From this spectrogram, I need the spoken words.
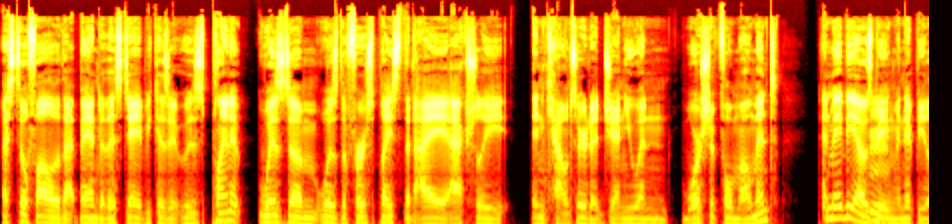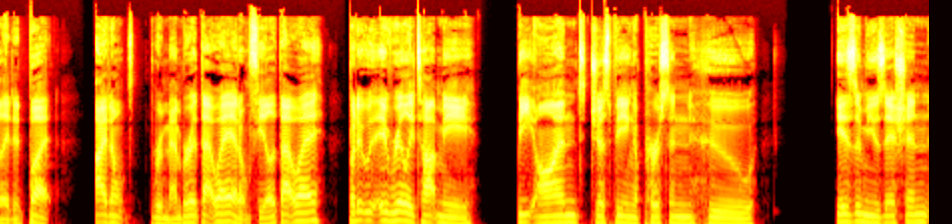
I still follow that band to this day because it was Planet Wisdom was the first place that I actually encountered a genuine worshipful moment. And maybe I was Hmm. being manipulated, but I don't remember it that way. I don't feel it that way. But it it really taught me beyond just being a person who is a musician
